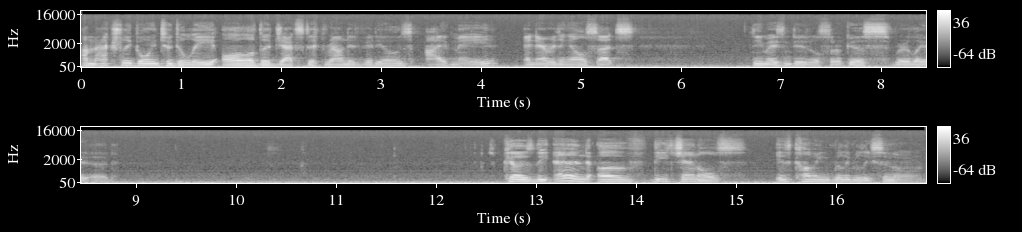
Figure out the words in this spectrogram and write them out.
I'm actually going to delete all of the Jax Gets Grounded videos I've made and everything else that's the Amazing Digital Circus related. Because the end of these channels is coming really, really soon.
